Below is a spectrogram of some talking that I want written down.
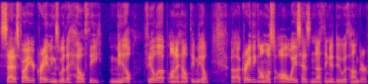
satisfy your cravings with a healthy meal. Fill up on a healthy meal. Uh, a craving almost always has nothing to do with hunger.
